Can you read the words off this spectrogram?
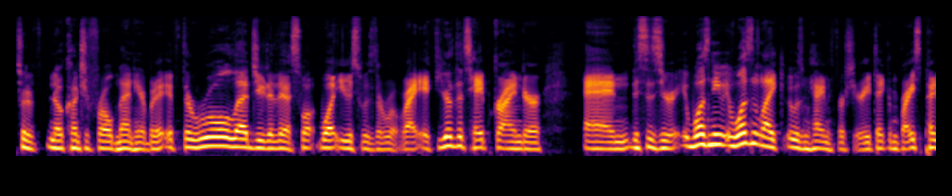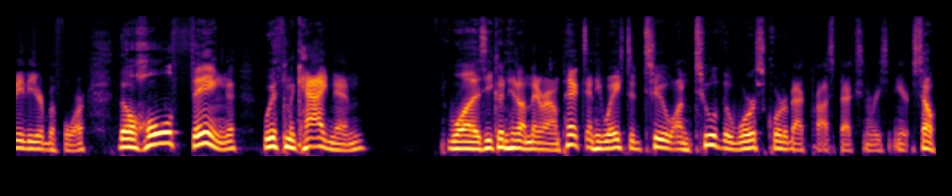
sort of no country for old men here, but if the rule led you to this, what what use was the rule, right? If you're the tape grinder and this is your, it wasn't even, it wasn't like it was Maccagnan's first year. He'd taken Bryce Petty the year before. The whole thing with Maccagnan was he couldn't hit on mid round picks and he wasted two on two of the worst quarterback prospects in recent years. So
